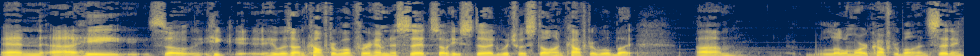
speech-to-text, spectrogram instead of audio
and uh, he so he it was uncomfortable for him to sit, so he stood, which was still uncomfortable, but um, a little more comfortable than sitting.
